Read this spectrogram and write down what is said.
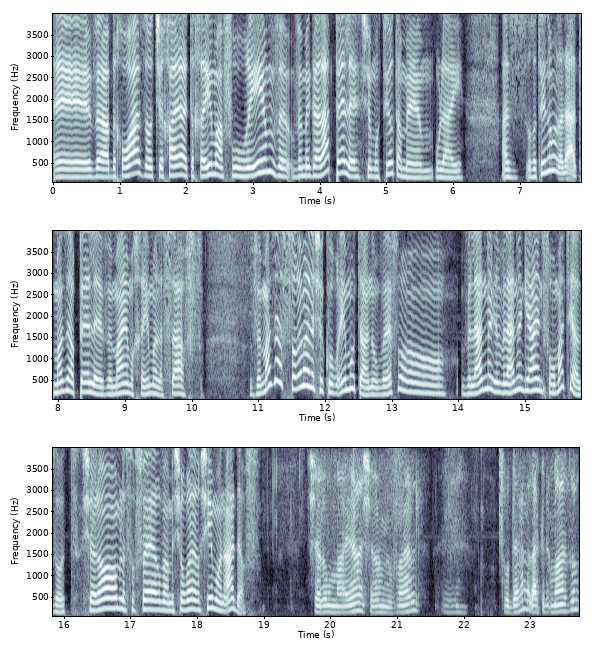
אה, והבכורה הזאת שחיה את החיים האפרוריים ו- ומגלה פלא שמוציא אותה מהם אולי. אז רצינו לדעת מה זה הפלא ומה הם החיים על הסף. ומה זה הספרים האלה שקוראים אותנו, ואיפה... ולאן, ולאן מגיעה האינפורמציה הזאת? שלום לסופר והמשורר שמעון עדף. שלום מאיה, שלום יובל. תודה על ההקדמה הזאת.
